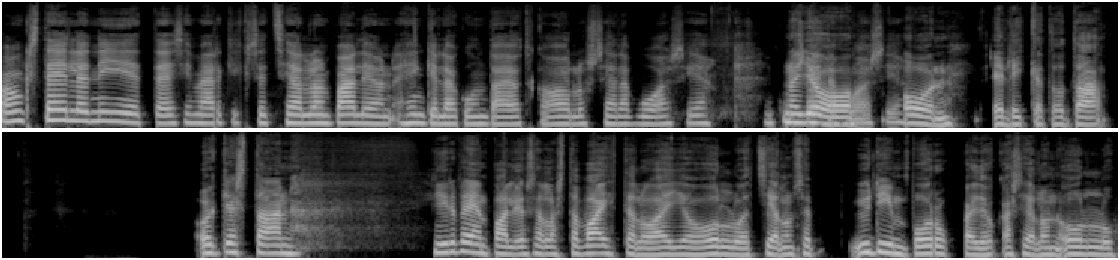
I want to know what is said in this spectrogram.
Onko teillä niin, että esimerkiksi että siellä on paljon henkilökuntaa, jotka on ollut siellä vuosia? Niin no joo, vuosia? on. Eli tota, oikeastaan hirveän paljon sellaista vaihtelua ei ole ollut, että siellä on se ydinporukka, joka siellä on ollut,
